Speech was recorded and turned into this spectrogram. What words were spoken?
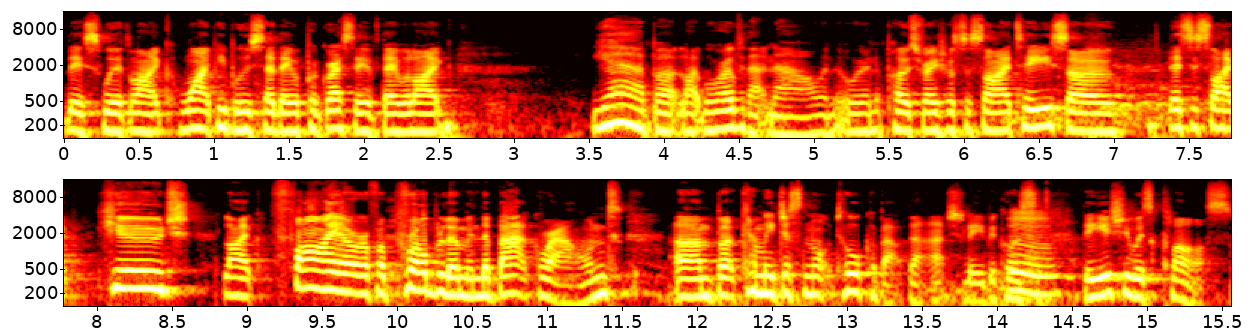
this with like white people who said they were progressive, they were like, yeah, but like we're over that now, and we're in a post-racial society. So there's this like huge like fire of a problem in the background. Um, but can we just not talk about that actually? Because mm. the issue is class,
